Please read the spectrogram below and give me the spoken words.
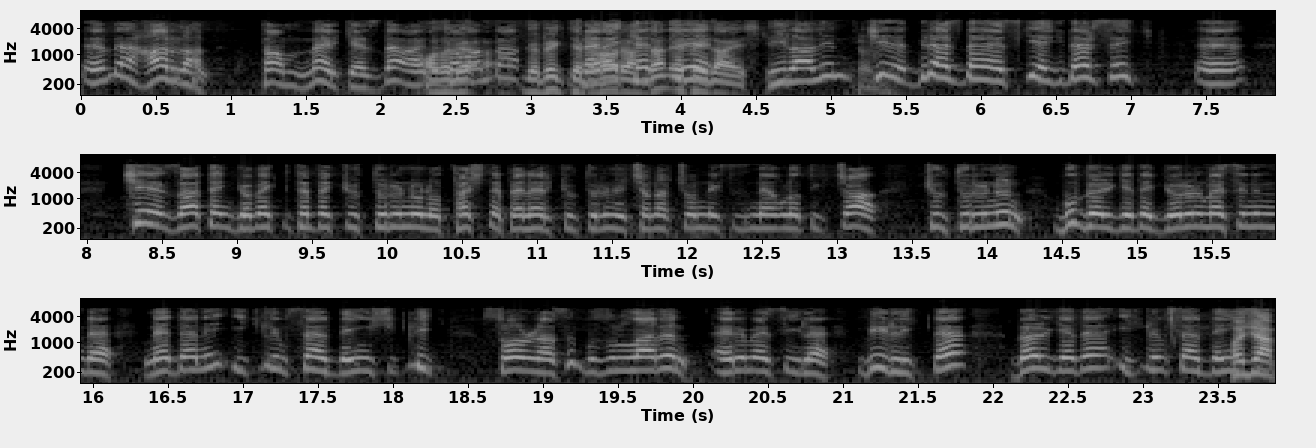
e, ve Harran tam merkezde aynı bir- zamanda Göbektepe bereketli epey daha eski. Hilal'in ki biraz daha eskiye gidersek e, ki zaten Göbekli Tepe kültürünün o taş tepeler kültürünün Çanakçıoğlu'ndaki Neolitik çağ kültürünün bu bölgede görülmesinin de nedeni iklimsel değişiklik sonrası buzulların erimesiyle birlikte bölgede iklimsel değişiklikle Hocam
